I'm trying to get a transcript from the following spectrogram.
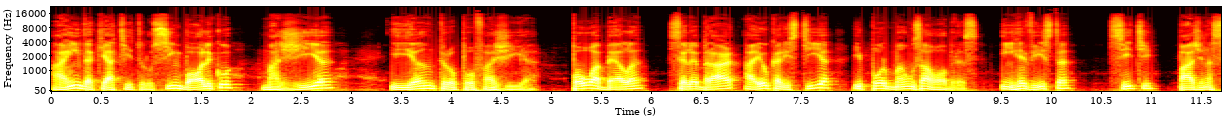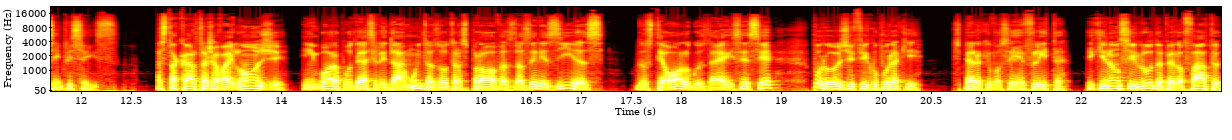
ainda que a título simbólico, magia e antropofagia. Poa Bela, celebrar a Eucaristia e pôr mãos a obras. Em revista, Cite, página 106. Esta carta já vai longe, embora pudesse lhe dar muitas outras provas das heresias dos teólogos da RCC, por hoje fico por aqui. Espero que você reflita e que não se iluda pelo fato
